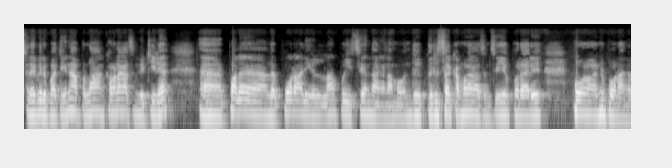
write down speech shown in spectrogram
சில பேர் பார்த்தீங்கன்னா அப்போல்லாம் கமலஹாசன் கட்சியில் பல அந்த போராளிகள்லாம் போய் சேர்ந்தாங்க. நம்ம வந்து பெருசாக கமலஹாசன் செய்ய போகிறாரு போறான்னு போனாங்க.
